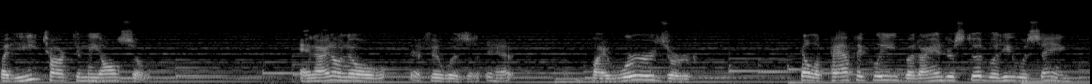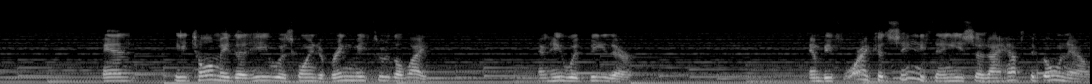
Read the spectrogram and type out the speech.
But he talked to me also. And I don't know if it was uh, by words or telepathically, but I understood what he was saying. And he told me that he was going to bring me through the light and he would be there. And before I could say anything, he said, I have to go now.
